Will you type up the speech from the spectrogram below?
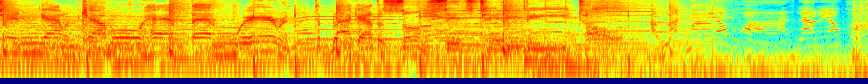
10 gallon cowboy hat that I'm wearing to black out the sun sits 10 feet tall. I like my เลี้ยวขวา แล้วเลี้ยวขวา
